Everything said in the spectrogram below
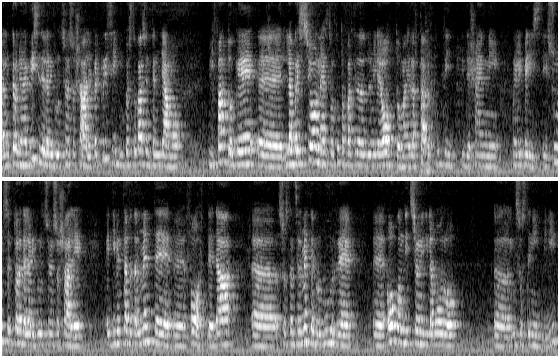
all'interno di una crisi della rivoluzione sociale. Per crisi in questo caso intendiamo il fatto che eh, la pressione, soprattutto a partire dal 2008, ma in realtà per tutti i decenni neoliberisti, sul settore della rivoluzione sociale è diventata talmente eh, forte da eh, sostanzialmente produrre eh, o condizioni di lavoro eh, insostenibili,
